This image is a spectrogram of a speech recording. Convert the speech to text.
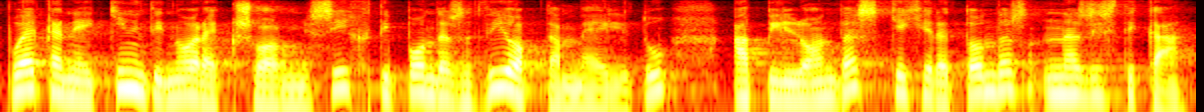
που έκανε εκείνη την ώρα εξόρμηση χτυπώντας δύο από τα μέλη του, απειλώντας και χαιρετώντας ναζιστικά.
